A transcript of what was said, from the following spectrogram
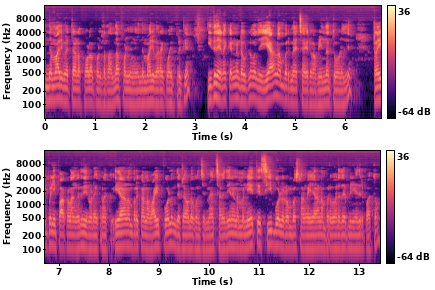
இந்த மாதிரி மெத்தடை ஃபாலோ பண்ணுறதா இருந்தால் பண்ணுங்கள் இந்த மாதிரி வரக்கு வாய்ப்பு இருக்குது இதில் எனக்கு என்ன டவுட்னா கொஞ்சம் ஏழு நம்பர் மேட்ச் ஆயிடும் அப்படின்னு தான் தோணுது. ட்ரை பண்ணி பார்க்கலாங்கிறது என்னோடய கணக்கு. ஏழாம் நம்பருக்கான வாய்ப்போடு இந்த ட்ராவில் கொஞ்சம் மேட்ச் ஆகுது. ஏன்னா நம்ம நேற்றே சி போர்டில் ரொம்ப ஸ்ட்ராங்காக ஏழாம் நம்பர் வருது அப்படின்னு எதிர்பார்த்தோம்.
